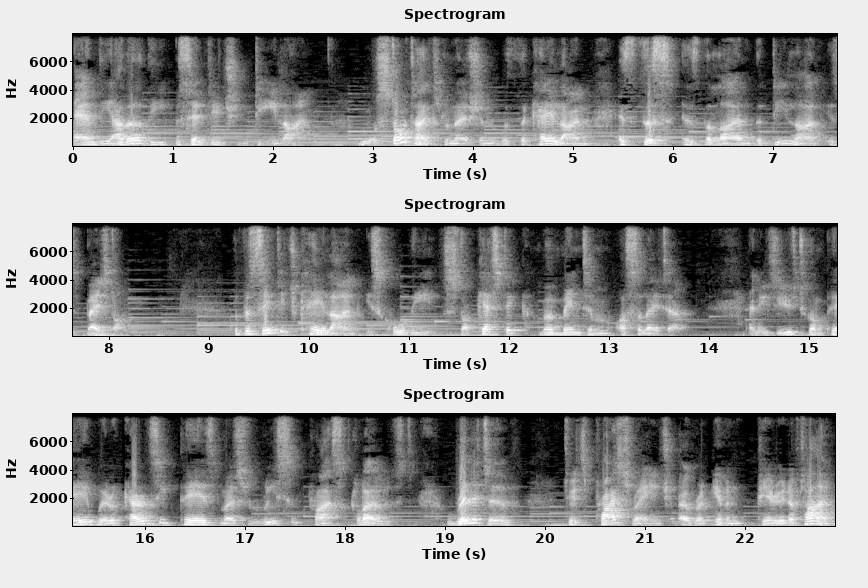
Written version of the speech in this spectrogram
and the other the percentage D line. We will start our explanation with the K line as this is the line the D line is based on. The percentage K line is called the stochastic momentum oscillator and is used to compare where a currency pair's most recent price closed relative to its price range over a given period of time.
